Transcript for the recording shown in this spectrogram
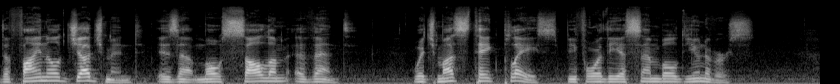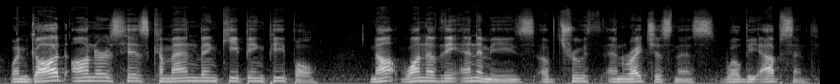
The final judgment is a most solemn event, which must take place before the assembled universe. When God honors his commandment keeping people, not one of the enemies of truth and righteousness will be absent.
